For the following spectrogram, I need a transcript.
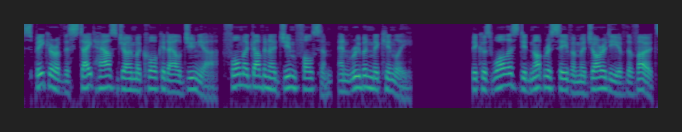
Speaker of the State House Joe McCorquodale Jr., former Governor Jim Folsom, and Reuben McKinley. Because Wallace did not receive a majority of the votes,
